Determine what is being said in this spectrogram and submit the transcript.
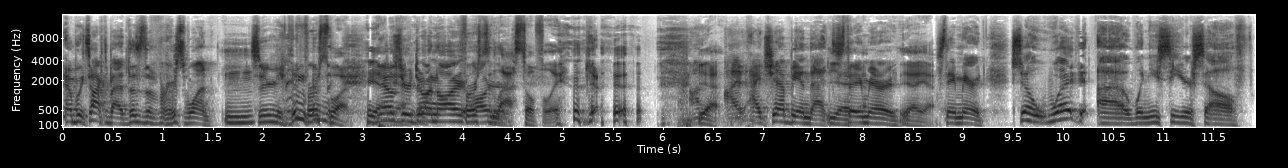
And we talked about it. This is the first one. So you're First one. Yeah, Yeah, yeah. you're doing all your First all and your- last, hopefully. yeah. I, I champion that. Yeah, Stay yeah. married. Yeah, yeah. Stay married. So, what uh, when you see yourself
